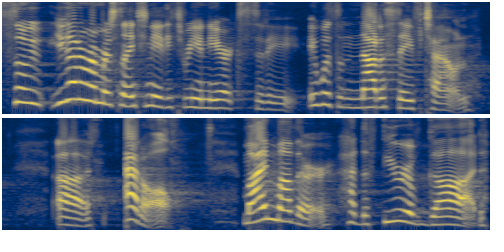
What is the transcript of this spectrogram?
so you got to remember it's 1983 in New York City. It was not a safe town uh, at all. My mother had the fear of God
